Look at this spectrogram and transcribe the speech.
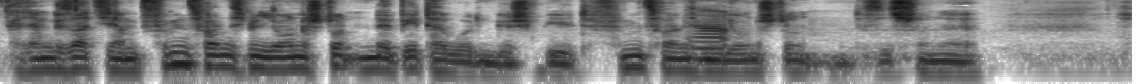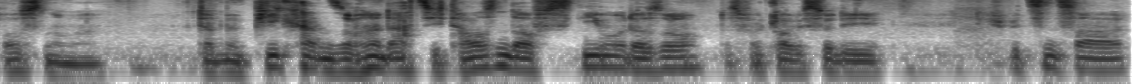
Sie haben gesagt, sie haben 25 Millionen Stunden der Beta wurden gespielt. 25 ja. Millionen Stunden. Das ist schon eine Hausnummer. Ich glaube, mit Peak hatten sie 180.000 auf Steam oder so. Das war, glaube ich, so die, die Spitzenzahl.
